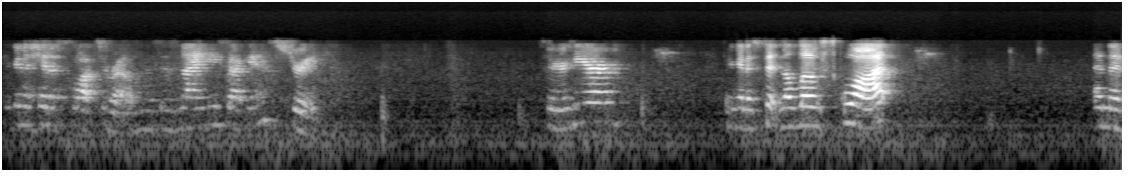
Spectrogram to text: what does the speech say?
you're going to hit a squat to row. And this is 90 seconds straight. So you're here. You're going to sit in a low squat and then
